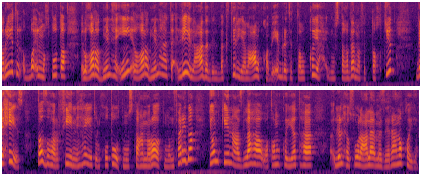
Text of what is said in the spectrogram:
طريقة الأطباق المخطوطة الغرض منها إيه؟ الغرض منها تقليل عدد البكتيريا العالقة بإبرة التلقيح المستخدمة في التخطيط بحيث تظهر في نهاية الخطوط مستعمرات منفردة يمكن عزلها وتنقيتها للحصول على مزارع نقية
